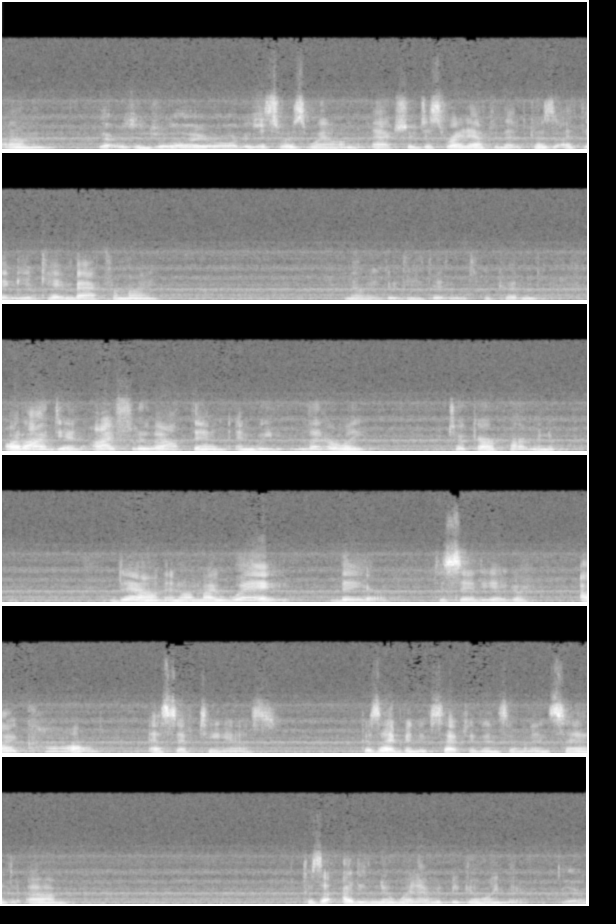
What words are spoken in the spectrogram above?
Um, That was in July or August? this was well, actually, just right after that, because I think he came back from my. No, he. He didn't. He couldn't. What I did, I flew out then, and we literally took our apartment down. And on my way there to San Diego, I called SFTS because I'd been accepted and so on, and said um, because I, I didn't know when I would be going there. Yeah.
